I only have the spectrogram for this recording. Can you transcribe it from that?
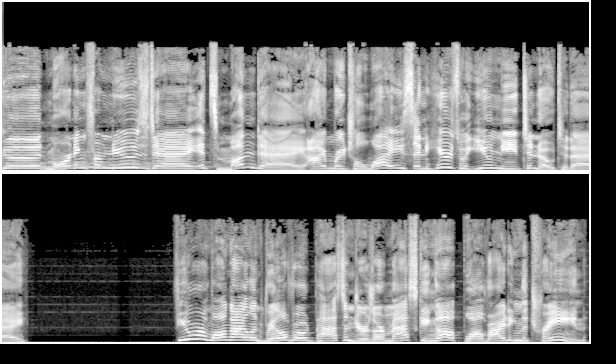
Good morning from Newsday. It's Monday. I'm Rachel Weiss, and here's what you need to know today. Fewer Long Island Railroad passengers are masking up while riding the train.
